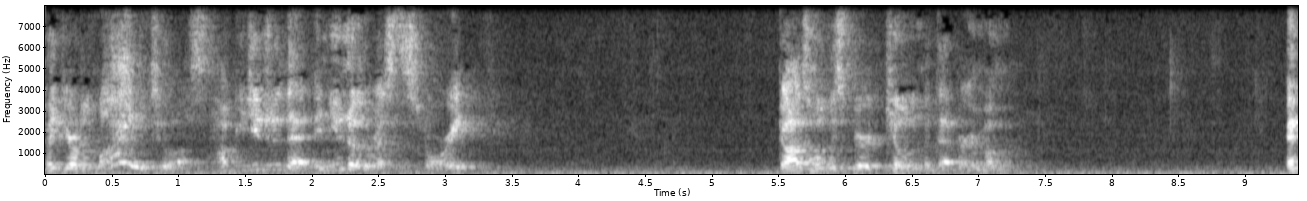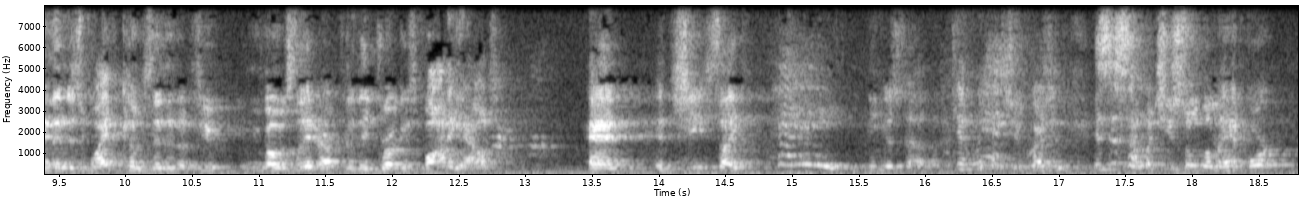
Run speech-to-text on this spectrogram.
but you're lying to us. How could you do that? And you know the rest of the story. God's Holy Spirit killed him at that very moment. And then his wife comes in, a few moments later, after they drug his body out, and, and she's like, Hey, he goes, uh, Can we ask you a question? Is this how much you sold the land for?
